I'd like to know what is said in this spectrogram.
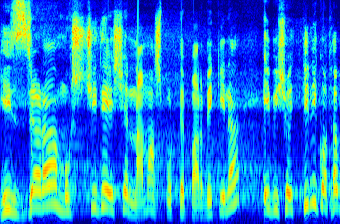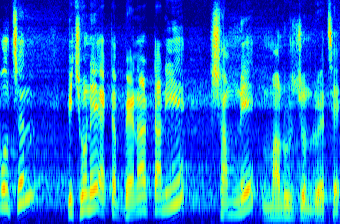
হিজড়ারা মসজিদে এসে নামাজ পড়তে পারবে কিনা? এই বিষয়ে তিনি কথা বলছেন। পিছনে একটা ব্যানার টানিয়ে সামনে মানুষজন রয়েছে,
